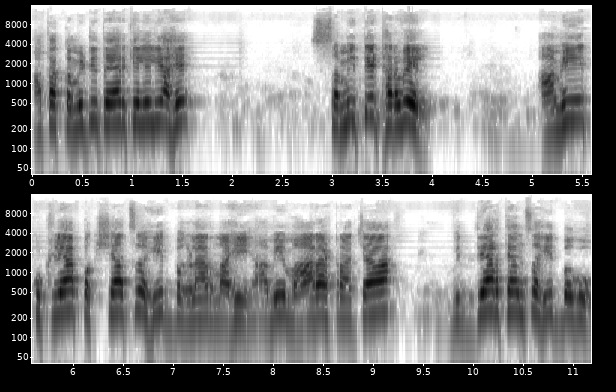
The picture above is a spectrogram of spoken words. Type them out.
आता कमिटी तयार केलेली आहे. समिती ठरवेल. आम्ही कुठल्या पक्षाचं हित बघणार नाही. आम्ही महाराष्ट्राच्या विद्यार्थ्यांचं हित बघू.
